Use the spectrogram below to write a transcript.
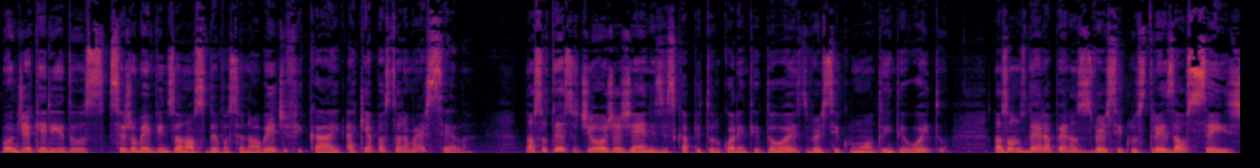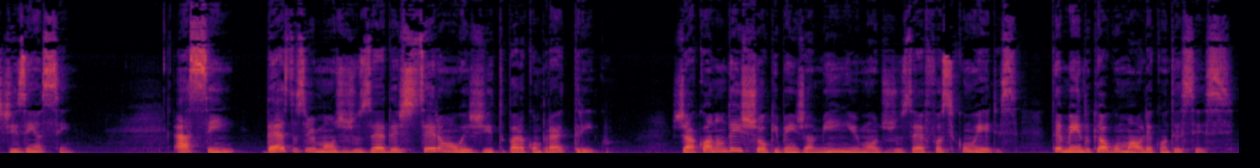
Bom dia, queridos. Sejam bem-vindos ao nosso devocional Edificai. Aqui é a pastora Marcela. Nosso texto de hoje é Gênesis, capítulo 42, versículo 1 ao 38. Nós vamos ler apenas os versículos 3 ao 6. Dizem assim: Assim, dez dos irmãos de José desceram ao Egito para comprar trigo. Jacó não deixou que Benjamim, irmão de José, fosse com eles, temendo que algum mal lhe acontecesse.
